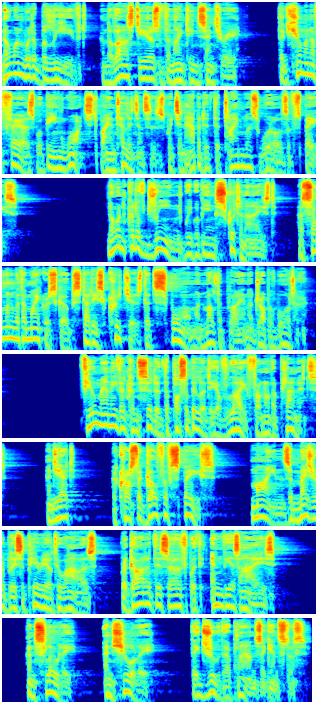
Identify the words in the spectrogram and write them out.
No one would have believed in the last years of the 19th century that human affairs were being watched by intelligences which inhabited the timeless worlds of space. No one could have dreamed we were being scrutinized as someone with a microscope studies creatures that swarm and multiply in a drop of water. Few men even considered the possibility of life on other planets. And yet, across the gulf of space, minds immeasurably superior to ours regarded this earth with envious eyes. And slowly and surely, they drew their plans against us.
